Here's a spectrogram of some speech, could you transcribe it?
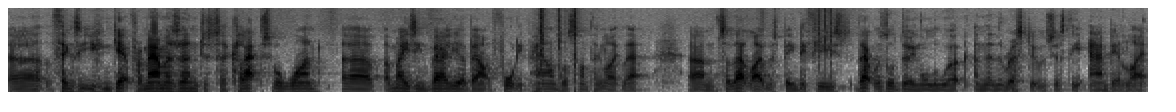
uh, things that you can get from Amazon, just a collapsible one, uh, amazing value, about 40 pounds or something like that. Um, so that light was being diffused. That was all doing all the work, and then the rest of it was just the ambient light.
